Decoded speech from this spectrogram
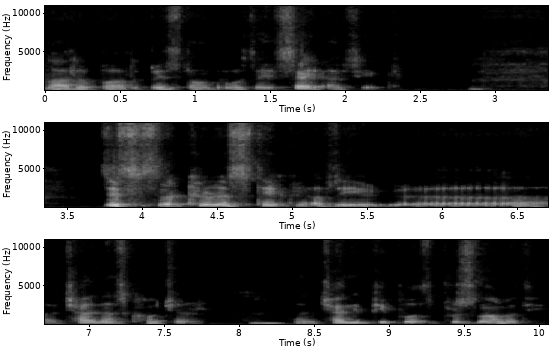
not about based on what they say, I think. This is a characteristic of the uh, China's culture mm. and Chinese people's personality.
